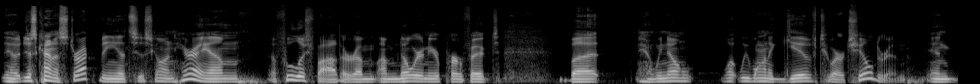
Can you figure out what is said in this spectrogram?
you know, it just kind of struck me. It's just going, here I am, a foolish father. I'm I'm nowhere near perfect, but you know, we know what we want to give to our children, and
